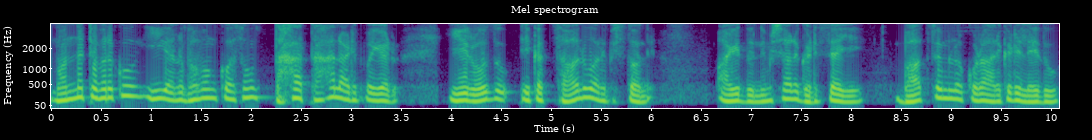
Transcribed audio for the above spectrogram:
మొన్నటి వరకు ఈ అనుభవం కోసం తహతహలాడిపోయాడు. ఈరోజు ఇక చాలు అనిపిస్తోంది. ఐదు నిమిషాలు గడిచాయి. బాత్రూంలో కూడా అరకడి లేదు.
